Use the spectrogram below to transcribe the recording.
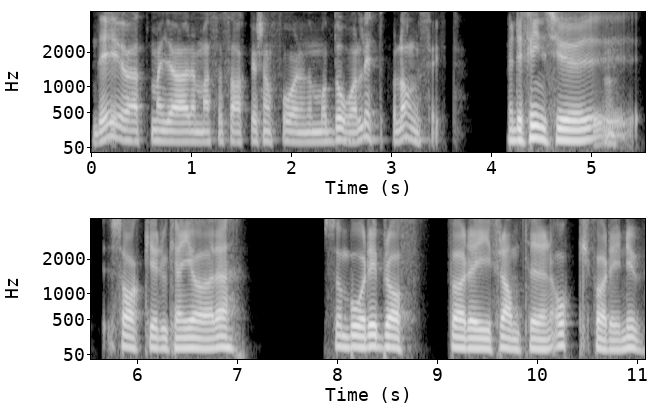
det är ju att man gör en massa saker som får en att må dåligt på lång sikt. Men det finns ju eh, Mm. saker du kan göra som både är bra för dig i framtiden och för dig nu.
